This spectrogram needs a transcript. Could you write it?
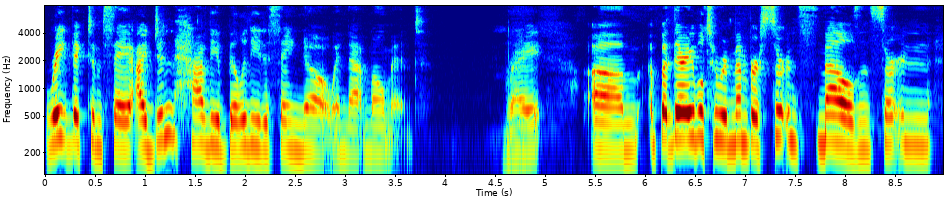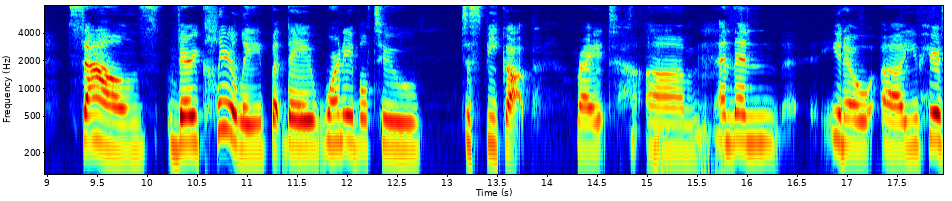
rape victims say I didn't have the ability to say no in that moment. Right? right? Um, but they're able to remember certain smells and certain sounds very clearly, but they weren't able to to speak up, right? Hmm. Um, mm-hmm. And then you know uh, you hear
